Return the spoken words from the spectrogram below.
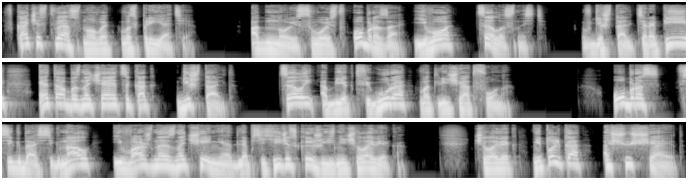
в качестве основы восприятия. Одно из свойств образа – его целостность. В гештальт-терапии это обозначается как гештальт – целый объект-фигура в отличие от фона. Образ – всегда сигнал и важное значение для психической жизни человека. Человек не только ощущает,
